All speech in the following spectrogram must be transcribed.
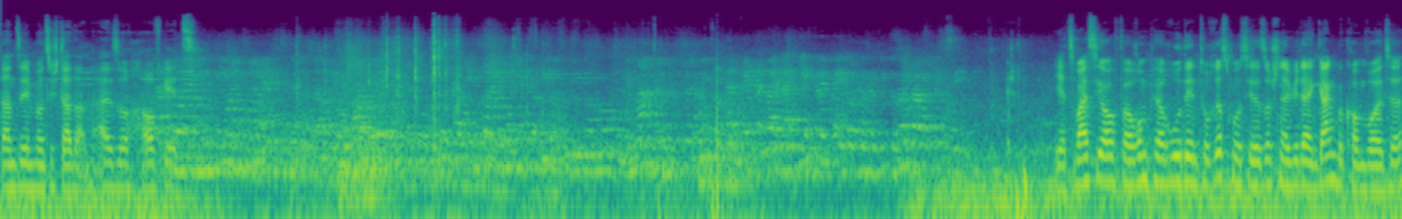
dann sehen wir uns die Stadt an. Also auf geht's. Jetzt weiß ich auch, warum Peru den Tourismus hier so schnell wieder in Gang bekommen wollte.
